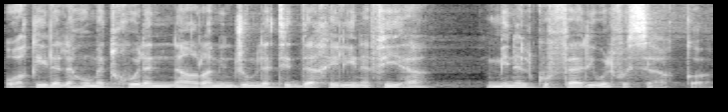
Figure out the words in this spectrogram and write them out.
وقيل لهما ادخلا النار من جملة الداخلين فيها من الكفار والفساق.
